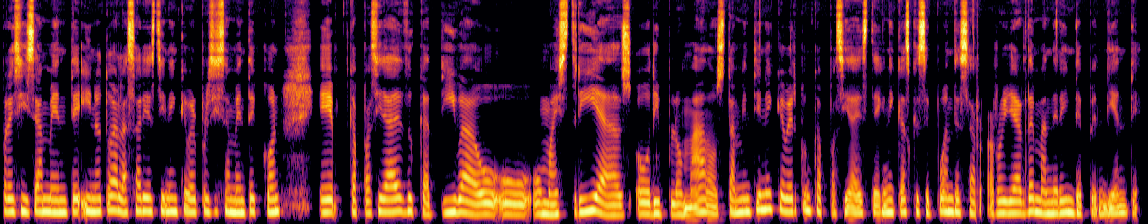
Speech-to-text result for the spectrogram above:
precisamente y no todas las áreas tienen que ver precisamente con eh, capacidad educativa o, o, maestrías o diplomados, también tiene que ver con capacidades técnicas que se pueden desarrollar de manera independiente.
